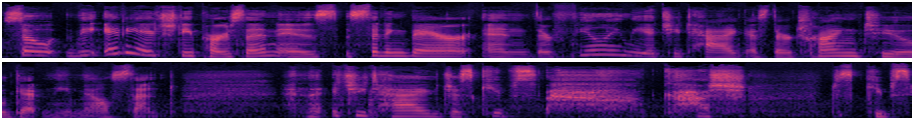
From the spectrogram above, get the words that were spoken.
So, the ADHD person is sitting there and they're feeling the itchy tag as they're trying to get an email sent. And the itchy tag just keeps, gosh, just keeps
